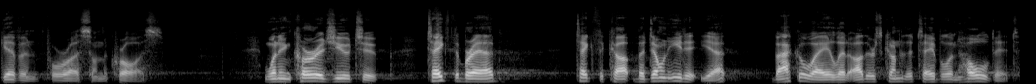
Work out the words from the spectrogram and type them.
given for us on the cross. I want to encourage you to take the bread, take the cup, but don't eat it yet. Back away, let others come to the table and hold it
